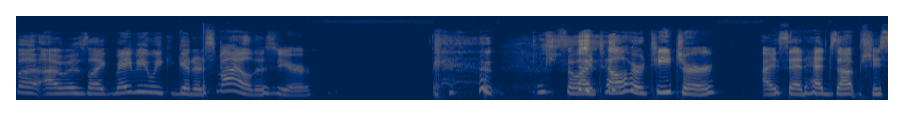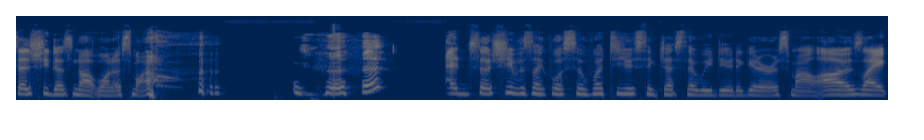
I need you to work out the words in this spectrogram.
but I was like, maybe we could get her to smile this year. so I tell her teacher, I said, heads up, she says she does not want to smile. and so she was like, well, so what do you suggest that we do to get her a smile? I was like,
